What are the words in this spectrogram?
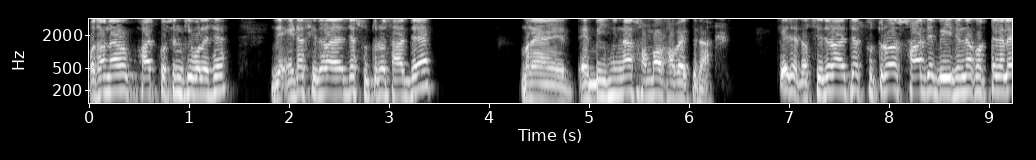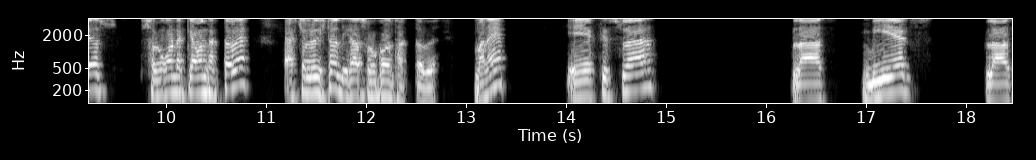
প্রথম দেখো ফার্স্ট কোশ্চেন কি বলেছে? যে এটা সিদ্ধরাজ্যের সূত্র সাহায্যে মানে বীজ নির্ণয় সম্ভব হবে কিনা? ঠিক আছে, তো সিদ্ধরাজ্যের সূত্র সাহায্যে বীজ নির্ণয় করতে গেলে সমীকরণটা কেমন থাকতে হবে? একচল্লিশটা দীঘার সমীকরণ থাকতে হবে। মানে A X square plus B X plus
